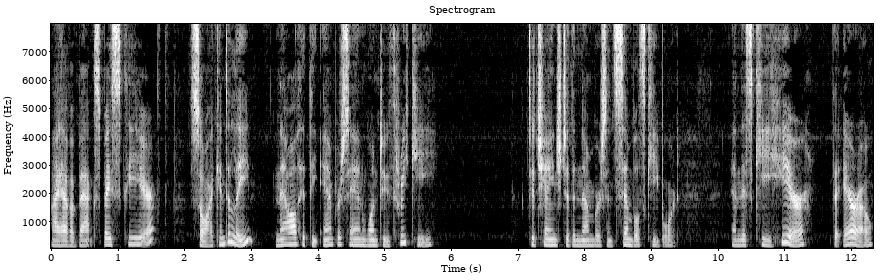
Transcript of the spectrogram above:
I have a backspace key here, so I can delete. Now I'll hit the ampersand 123 key to change to the numbers and symbols keyboard. And this key here, the arrow,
